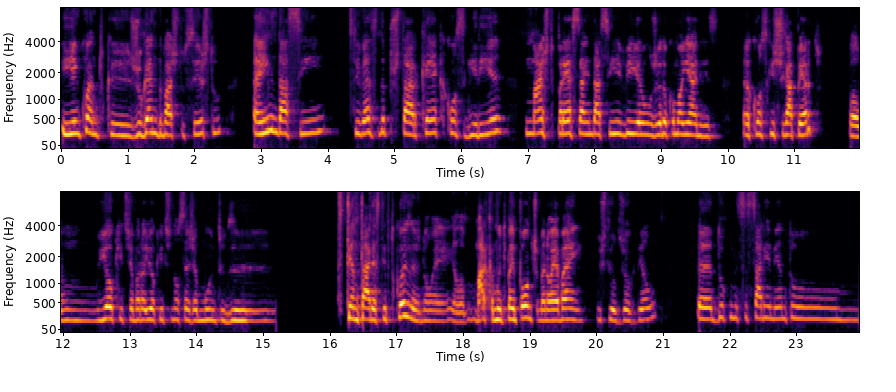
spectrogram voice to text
E enquanto que jogando debaixo do cesto, ainda assim, se tivesse de apostar quem é que conseguiria, mais depressa ainda assim via um jogador como o Yannis a conseguir chegar perto, ou um Jokic, embora o Jokic não seja muito de, de, tentar esse tipo de coisas, não é, ele marca muito bem pontos, mas não é bem o estilo de jogo dele, uh, do que necessariamente um,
